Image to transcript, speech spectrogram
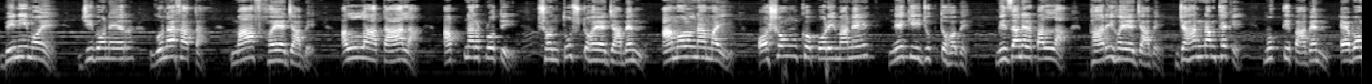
বিনিময়ে জীবনের গুনাখাতা মাফ হয়ে যাবে। আল্লাহ তাআলা আপনার প্রতি সন্তুষ্ট হয়ে যাবেন। আমল নামাই অসংখ্য পরিমাণে নেকি যুক্ত হবে। মিজানের পাল্লা ভারী হয়ে যাবে। জাহান্নাম থেকে মুক্তি পাবেন এবং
